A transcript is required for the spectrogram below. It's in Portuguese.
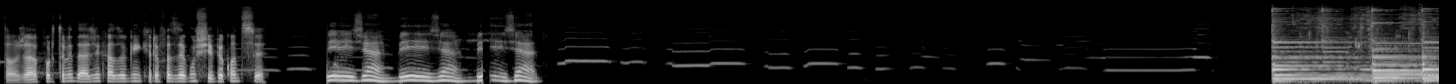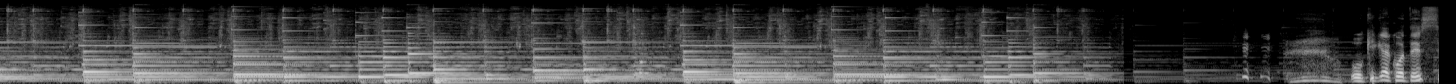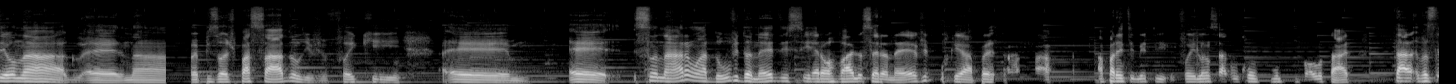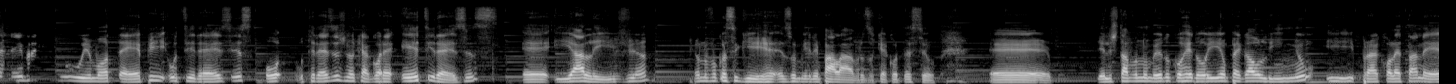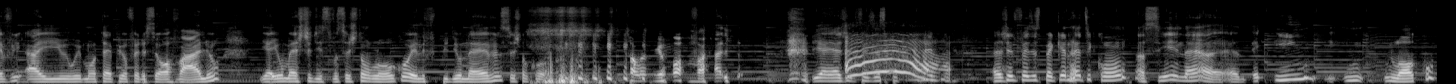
Então já é oportunidade caso alguém queira fazer algum chip acontecer. Beija, beija, beija. Que, aconteceu na, é, na, no episódio passado, Lívio, foi que é, é, sanaram a dúvida, né, de se era orvalho ou se era neve, porque a, a, aparentemente foi lançado um conjunto voluntário. Tá, você lembra que o Imhotep, o Tiresias, o, o Tiresias não, que agora é E é, e a Lívia, eu não vou conseguir resumir em palavras o que aconteceu. É, eles estavam no meio do corredor e iam pegar o linho e para coletar neve. Aí o Imhotep ofereceu orvalho. E aí o mestre disse: Vocês estão loucos? Ele pediu neve, vocês estão falando de orvalho. E aí a gente ah! fez esse pequeno, a gente fez esse pequeno retcon, assim, né? Em, em loco.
